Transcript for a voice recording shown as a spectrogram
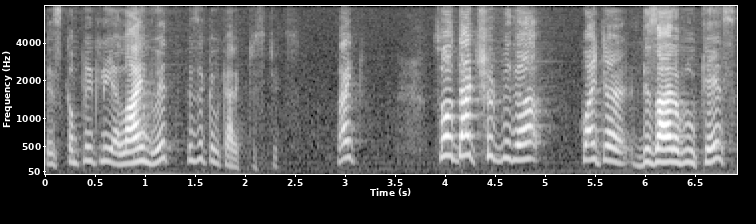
is completely aligned with physical characteristics, right. So, that should be the quite a desirable case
